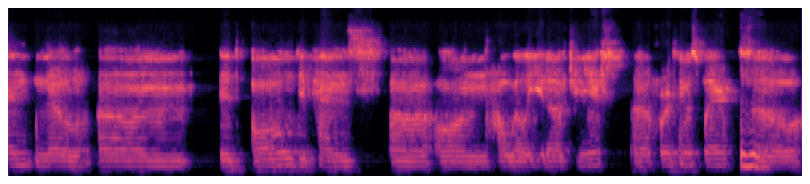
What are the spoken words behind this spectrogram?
and no. Um, it all depends uh, on how well you get out of juniors uh, for a tennis player. Mm-hmm. So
